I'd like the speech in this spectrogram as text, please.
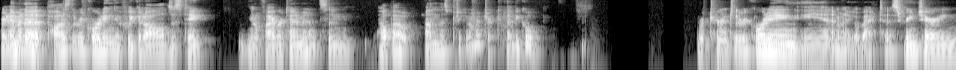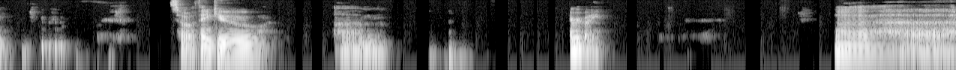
All right, I'm gonna pause the recording. If we could all just take, you know, five or ten minutes and help out on this particular metric, that'd be cool. Return to the recording, and I'm gonna go back to screen sharing. So thank you, um, everybody. Uh,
